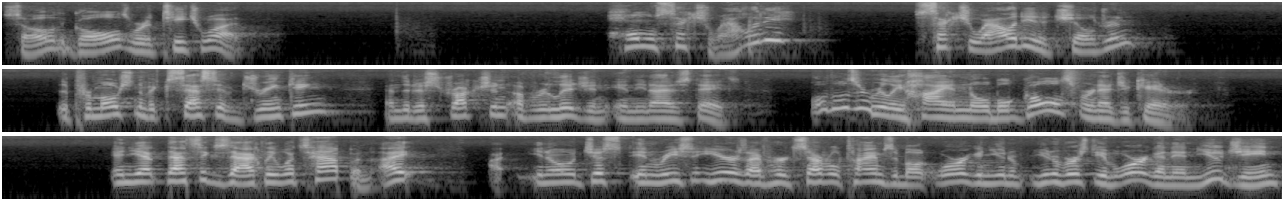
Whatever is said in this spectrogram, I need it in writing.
So the goals were to teach what? Homosexuality? Sexuality to children? The promotion of excessive drinking and the destruction of religion in the United States. Well, those are really high and noble goals for an educator. And yet, that's exactly what's happened. I, I you know, just in recent years, I've heard several times about Oregon, Uni- University of Oregon in Eugene,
